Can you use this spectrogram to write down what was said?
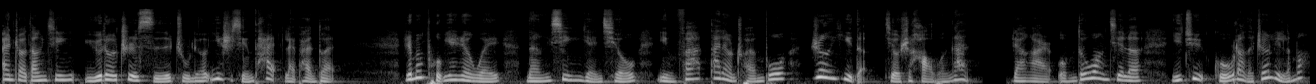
按照当今娱乐至死主流意识形态来判断，人们普遍认为能吸引眼球、引发大量传播热议的就是好文案。然而，我们都忘记了一句古老的真理了吗？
